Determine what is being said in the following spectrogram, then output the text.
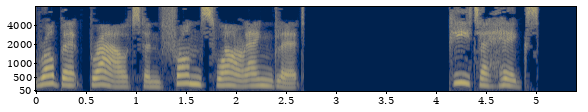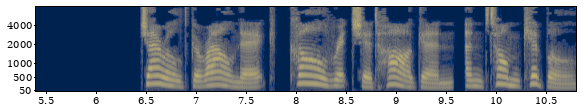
Robert Brout and François Englert Peter Higgs Gerald Guralnik, Carl Richard Hagen, and Tom Kibble,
